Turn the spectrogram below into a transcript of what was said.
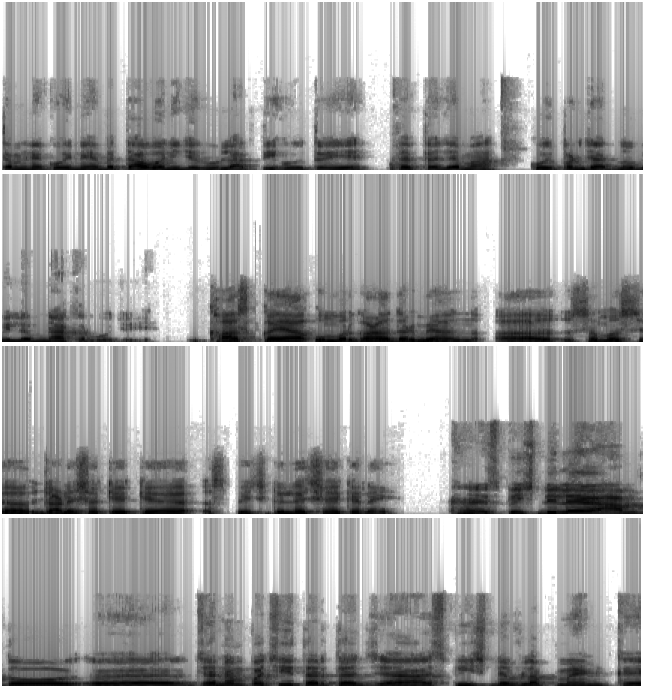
તમને કોઈને બતાવવાની જરૂર લાગતી હોય તો એ તરત જ એમાં કોઈ પણ જાતનો વિલંબ ના કરવો જોઈએ. ખાસ કયા ઉંમરગાળા દરમિયાન આ સમસ્યા જાણી શકીએ કે સ્પીચ ડિલે છે કે નહીં? સ્પીચ ડિલે આમ તો જન્મ પછી તરત જ સ્પીચ ડેવલપમેન્ટ કે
